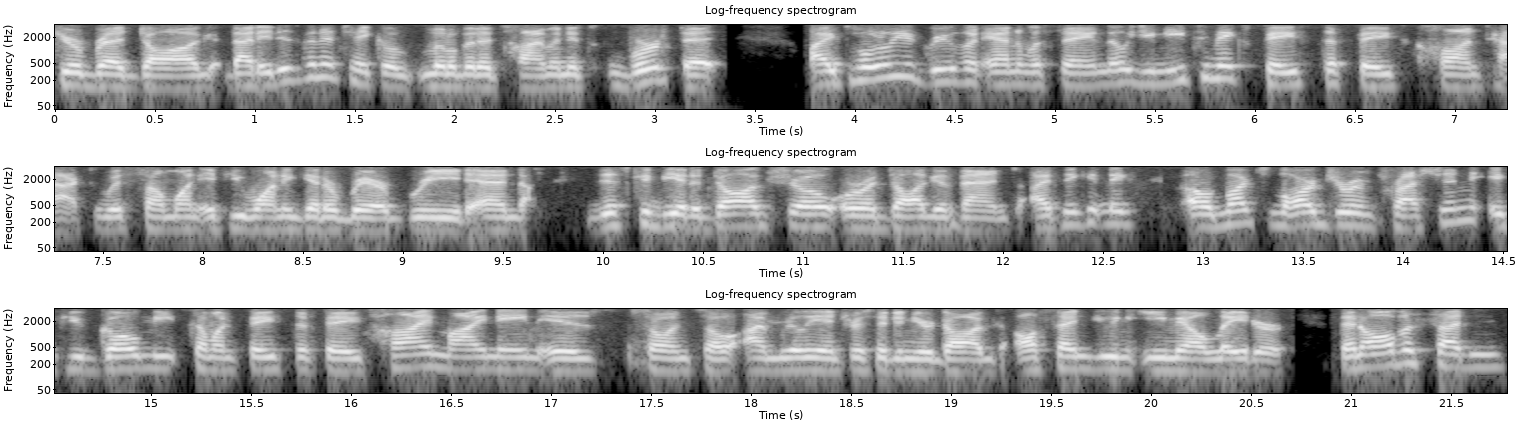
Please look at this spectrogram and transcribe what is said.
purebred dog that it is going to take a little bit of time and it's worth it. I totally agree with what Anna was saying, though. You need to make face to face contact with someone if you want to get a rare breed. And this could be at a dog show or a dog event. I think it makes a much larger impression if you go meet someone face to face. Hi, my name is so and so. I'm really interested in your dogs. I'll send you an email later. Then all of a sudden,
